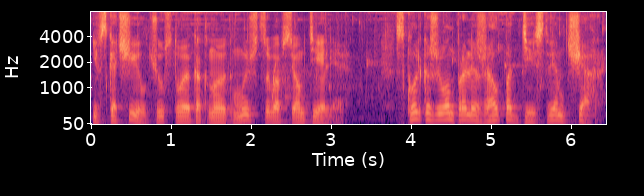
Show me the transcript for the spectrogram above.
и вскочил, чувствуя, как ноют мышцы во всем теле. Сколько же он пролежал под действием чар?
